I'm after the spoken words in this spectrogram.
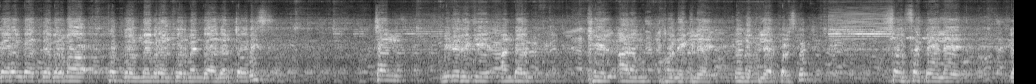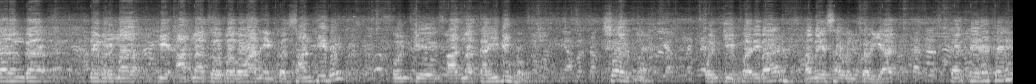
Garanga Debbarma football memorial tournament 2024 चंद मिनट के अंदर खेल आरंभ होने के लिए दोनों प्लेयर प्रस्तुत। सबसे पहले गरंगा देवर्मा की आत्मा को भगवान इनको शांति दे। उनके आत्मा कहीं भी हो। स्वर्ग में। उनकी परिवार हमेशा उनको याद करते रहते हैं,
